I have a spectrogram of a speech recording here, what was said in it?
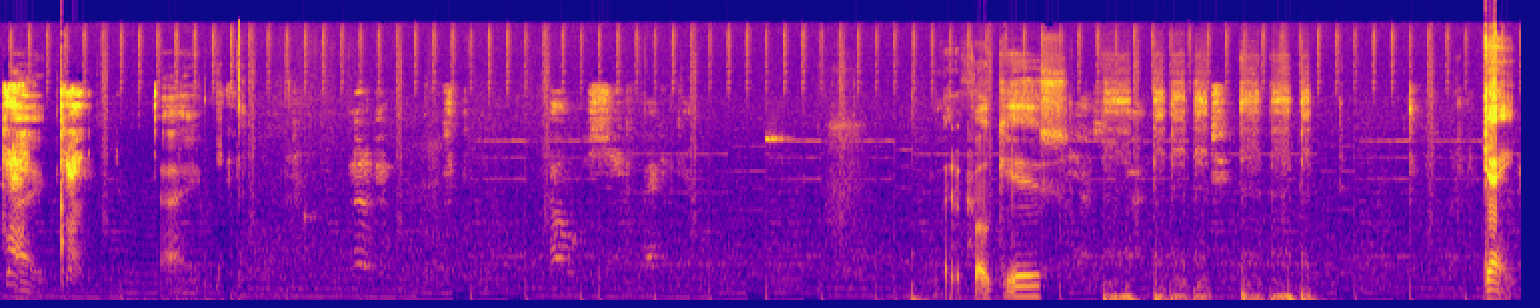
gang, Alright. gang. Alright. Oh shit, back in the camera. Let it focus. Gang.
